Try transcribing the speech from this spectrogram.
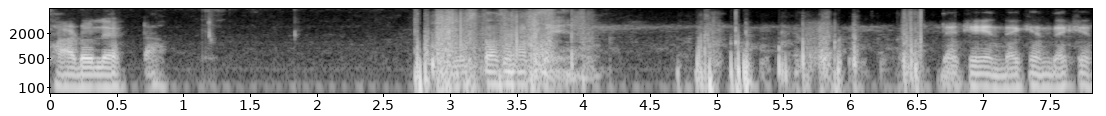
থার্ড হলো একটা। বুঝতে আছেন আপনি? দেখেন দেখেন দেখেন।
